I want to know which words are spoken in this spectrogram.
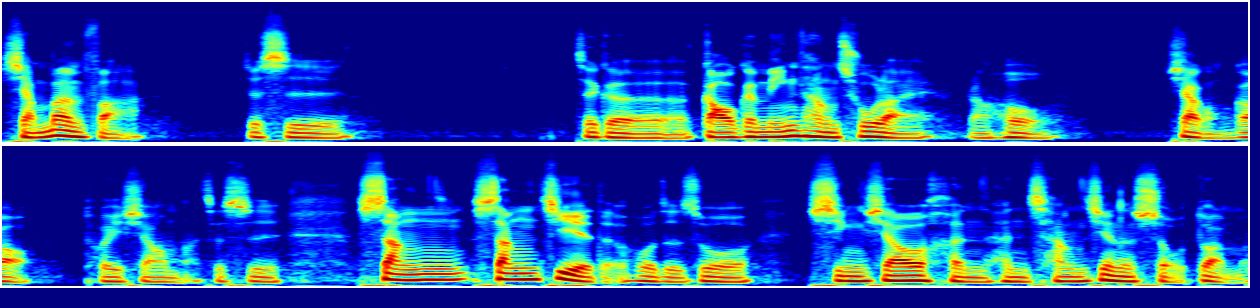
想办法，就是。这个搞个名堂出来，然后下广告推销嘛，这是商商界的或者说行销很很常见的手段嘛。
